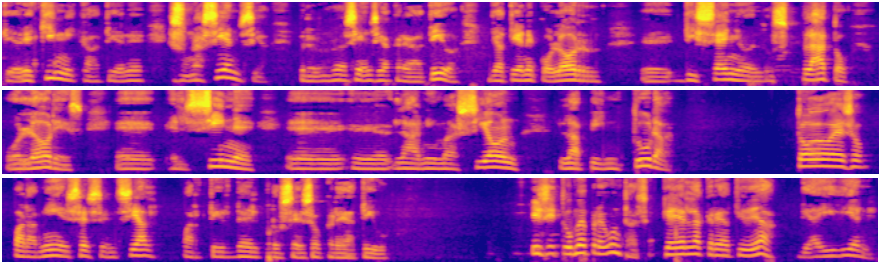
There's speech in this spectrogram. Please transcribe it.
tiene química, tiene, es una ciencia, pero es una ciencia creativa, ya tiene color, eh, diseño en los platos, olores, el cine, la animación, la pintura, todo eso para mí es esencial partir del proceso creativo. Y si tú me preguntas, ¿qué es la creatividad? De ahí viene.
